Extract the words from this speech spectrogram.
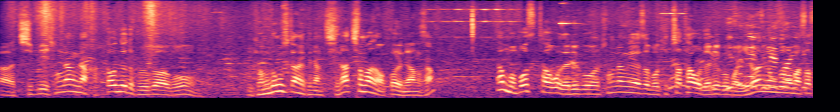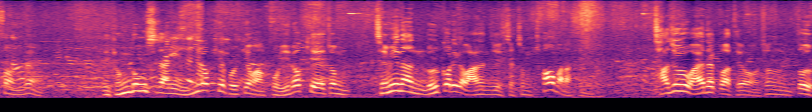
아, 집이 청량리랑 가까운데도 불구하고 이 경동시장에 그냥 지나쳐만 왔거든요 항상 그냥 뭐 버스 타고 내리고 청량리에서 뭐 기차 타고 내리고 뭐 이런 정도로만 썼었는데 이 경동시장이 이렇게 볼 게 많고 이렇게 좀 재미난 놀거리가 많은지 진짜 좀 처음 알았습니다. 자주 와야 될 것 같아요. 저는 또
